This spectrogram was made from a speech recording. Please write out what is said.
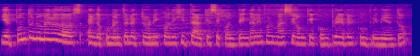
Y el punto número dos, el documento electrónico digital que se contenga la información que compruebe el cumplimiento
